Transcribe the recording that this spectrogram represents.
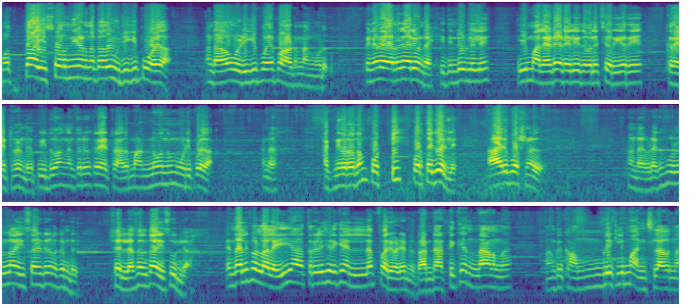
മൊത്തം ഐസ് ഉറഞ്ഞ് കിടന്നിട്ട് അത് ഉരുകി പോയതാ. കണ്ട ആ ഒഴുകി പോയ പാടുണ്ട് അങ്ങോട്ട്. പിന്നെ വേറൊരു കാര്യമുണ്ട്. ഇതിന്റെ ഉള്ളിൽ ഈ മലയുടെ ഇടയിൽ ഇതുപോലെ ചെറിയ ചെറിയ ക്രേറ്റർ ഉണ്ട്. അപ്പോൾ ഇതും അങ്ങനത്തെ ഒരു ക്രേറ്റർ അത് മണ്ണ് വന്ന് മൂടിപ്പോയതാ. കണ്ട? അഗ്നിപർവതം പൊട്ടി പുറത്തേക്ക് വരില്ലേ? ആ ഒരു പോർഷൻ അത്. വേണ്ട ഇവിടെയൊക്കെ ഫുൾ ഐസായിട്ട് കിടക്കുന്നുണ്ട്. പക്ഷെ എല്ലാ സ്ഥലത്തും ഐസും ഇല്ല. എന്തായാലും കൊള്ളാലേ. ഈ യാത്രയിൽ ശരിക്കും എല്ലാ പരിപാടിയും ഉണ്ട്. അന്റാർട്ടിക്ക എന്താണെന്ന് നമുക്ക് കംപ്ലീറ്റ്ലി മനസ്സിലാവുന്ന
